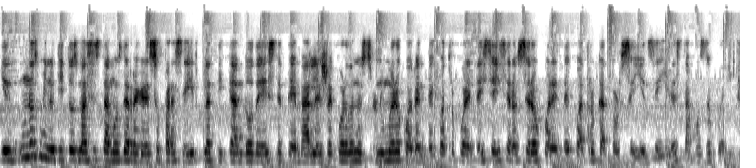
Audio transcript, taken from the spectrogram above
Y en unos minutitos más estamos de regreso para seguir platicando de este tema. Les recuerdo nuestro número 4446004414 y enseguida estamos de vuelta.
